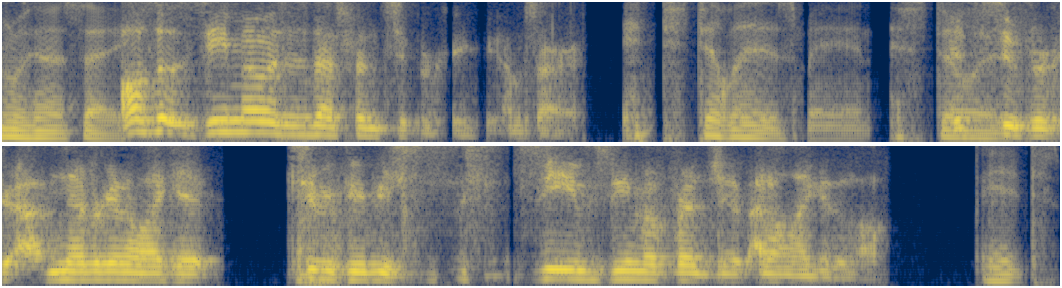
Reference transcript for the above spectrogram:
I was gonna say Also, Zemo is his best friend. Super creepy. I'm sorry. it still is, man. It still it's is. super. cre- I'm never gonna like it. Super creepy. S- S- Steve Zemo friendship. I don't like it at all. It's.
